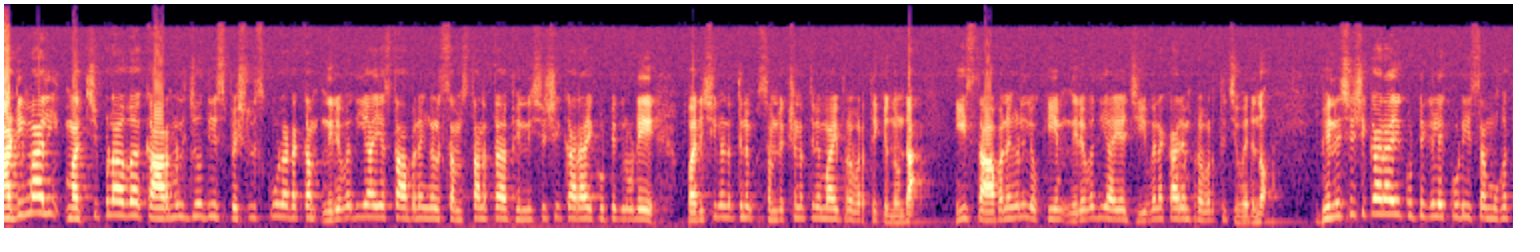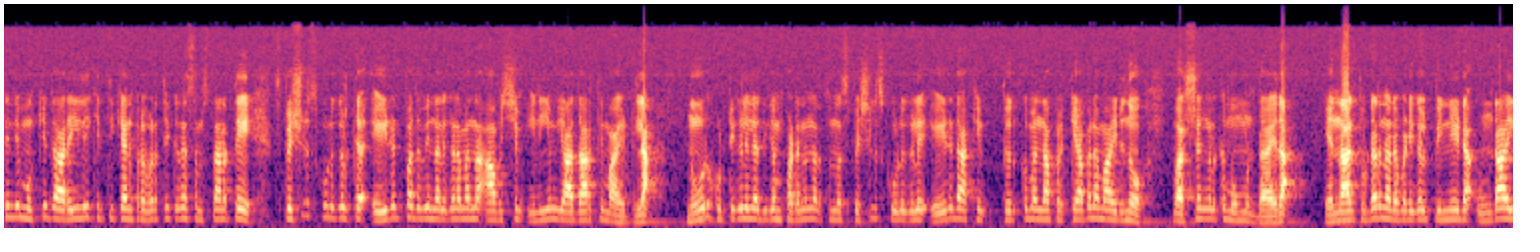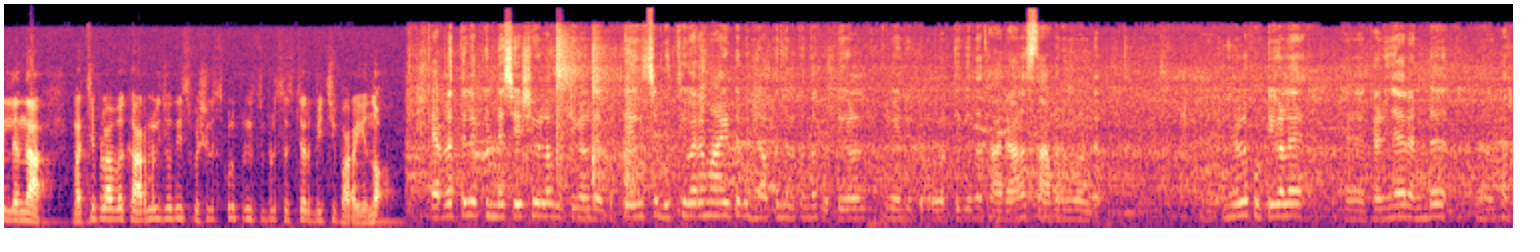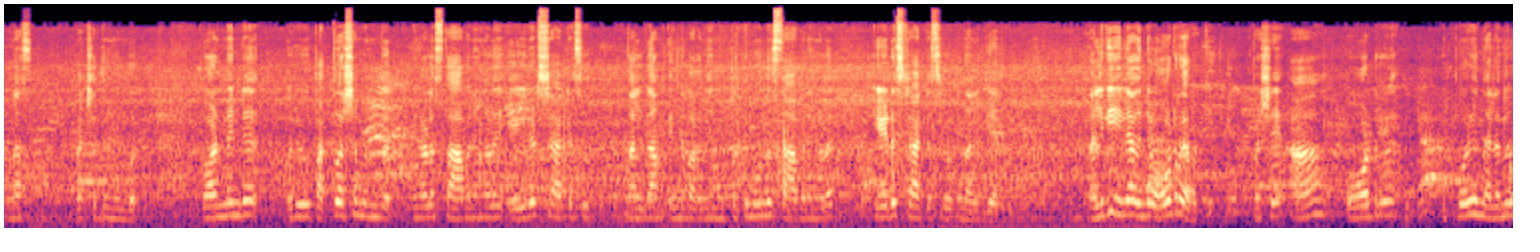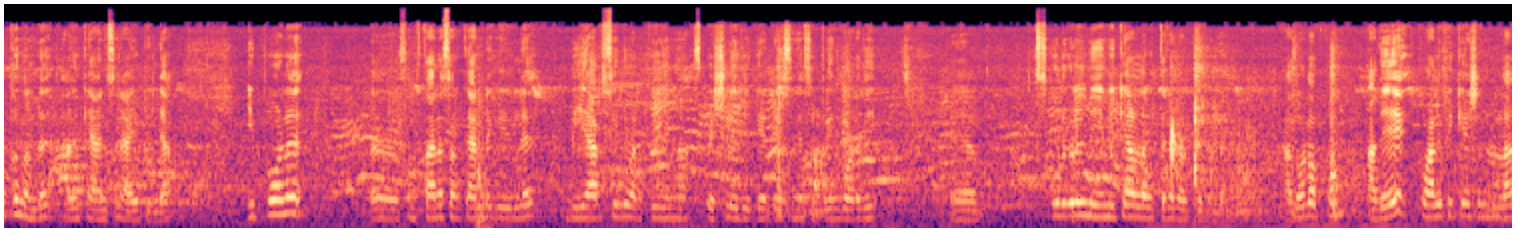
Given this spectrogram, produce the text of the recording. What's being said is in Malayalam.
Adimali Machiplavu Carmel Jyothi special school അടക്കം നിരവധിയായ സ്ഥാപനങ്ങൾ സംസ്ഥാനത്ത് ഭിന്നശേഷിക്കാരായ കുട്ടികളുടെ പരിശീലനത്തിനും സംരക്ഷണത്തിനുമായി പ്രവർത്തിക്കുന്നുണ്ട്. ഈ സ്ഥാപനങ്ങളിലൊക്കെയും നിരവധിയായ ജീവനക്കാരും പ്രവർത്തിച്ചു വരുന്നു. ഭിന്നശേഷിക്കാരായ കുട്ടികളെ കൂടി സമൂഹത്തിന്റെ മുഖ്യധാരയിലേക്ക് എത്തിക്കാൻ പ്രവർത്തിക്കുന്ന സംസ്ഥാനത്തെ സ്പെഷ്യൽ സ്കൂളുകൾക്ക് എയ്ഡഡ് പദവി നൽകണമെന്ന ആവശ്യം ഇനിയും യാഥാർത്ഥ്യമായിട്ടില്ല. നൂറ് കുട്ടികളിലധികം പഠനം നടത്തുന്ന സ്പെഷ്യൽ സ്കൂളുകളെ എയ്ഡഡ് ആക്കി തീർക്കുമെന്ന പ്രഖ്യാപനമായിരുന്നു വർഷങ്ങൾക്ക് മുമ്പുണ്ടായത്. എന്നാൽ തുടർ നടപടികൾ പിന്നീട് ഉണ്ടായില്ലെന്ന് Machiplavu Carmel Jyothi special school principal sister Bichi പറയുന്നു. കേരളത്തിലെ ഭിന്നശേഷിയുള്ള കുട്ടികളുടെ പ്രത്യേകിച്ച് ബുദ്ധിപരമായിട്ട് പിന്നോക്കം നിൽക്കുന്ന കുട്ടികൾക്ക് വേണ്ടിയിട്ട് പ്രവർത്തിക്കുന്ന ധാരാളം സ്ഥാപനങ്ങളുണ്ട്. ഇങ്ങനെയുള്ള കുട്ടികളെ കഴിഞ്ഞ രണ്ട് ഭരണ വർഷത്തിന് മുമ്പ് ഗവൺമെന്റ് ഒരു പത്ത് വർഷം മുൻപ് ഇങ്ങനെയുള്ള സ്ഥാപനങ്ങൾ എയ്ഡഡ് സ്റ്റാറ്റസ് നൽകാം എന്ന് പറഞ്ഞ് മുപ്പത്തിമൂന്ന് സ്ഥാപനങ്ങൾ എയ്ഡഡ് സ്റ്റാറ്റസിലോട്ട് നൽകിയായിരുന്നു. നൽകിയില്ല അതിന്റെ ഓർഡർ ഇറക്കി. പക്ഷേ ആ ഓർഡർ ഇപ്പോഴും നിലനിൽക്കുന്നുണ്ട് അത് ക്യാൻസലായിട്ടില്ല ഇപ്പോൾ സംസ്ഥാന സർക്കാരിന്റെ കീഴിൽ ബി ആർ സിയിൽ വർക്ക് ചെയ്യുന്ന സ്പെഷ്യൽ എഡ്യൂക്കേറ്റേഴ്സിനെ സുപ്രീം കോടതി സ്കൂളുകളിൽ നിയമിക്കാനുള്ള ഉത്തരവ് ഇറക്കിയിട്ടുണ്ട്. അതോടൊപ്പം അതേ ക്വാളിഫിക്കേഷനുള്ള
